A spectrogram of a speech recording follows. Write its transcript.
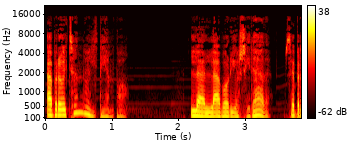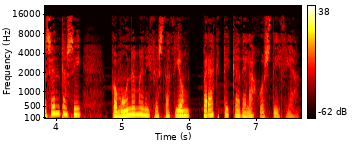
aprovechando el tiempo. La laboriosidad se presenta así como una manifestación práctica de la justicia.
